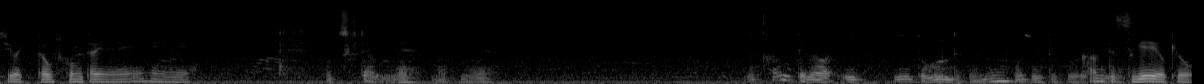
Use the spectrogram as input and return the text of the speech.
チェルシーは一回押し込みたいね。落ち着きたいもんねまずね。カンテがいいいいと思うんだけどな個人的にカンテすげえよ今日。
